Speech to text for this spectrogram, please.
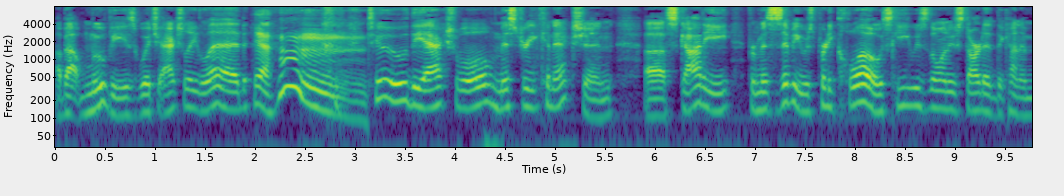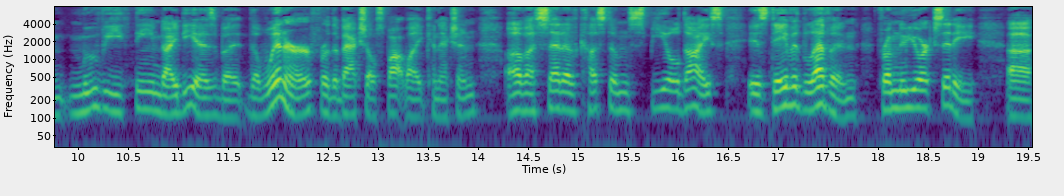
about movies, which actually led yeah, hmm. to the actual mystery connection. Uh, Scotty from Mississippi was pretty close. He was the one who started the kind of movie themed ideas, but the winner for the Backshelf Spotlight connection of a set of custom Spiel dice is David Levin from New York City. Uh,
